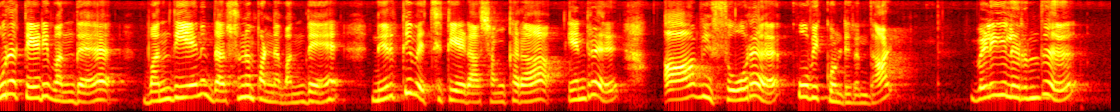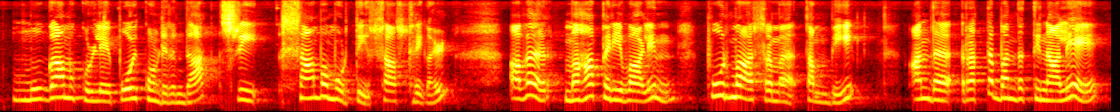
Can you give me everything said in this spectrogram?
ஊரை தேடி வந்த வந்தியேன்னு தரிசனம் பண்ண வந்தேன். நிறுத்தி வச்சிட்டேடா சங்கரா என்று ஆவி சோர கூவிக்கொண்டிருந்தாள். வெளியிலிருந்து முகாமுக்குள்ளே போய்க் கொண்டிருந்தார் ஸ்ரீ சாம்பமூர்த்தி சாஸ்திரிகள். அவர் மகாபெரிவாளின் பூர்வாசிரம தம்பி. அந்த இரத்த பந்தத்தினாலே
